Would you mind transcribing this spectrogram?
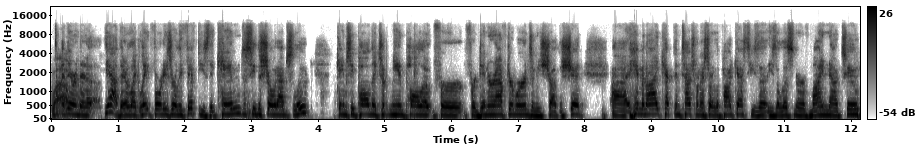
Wow. And they're in the yeah, they're like late 40s, early 50s. They came to see the show at Absolute, came to see Paul. They took me and Paul out for for dinner afterwards, and we shot the shit. Uh, him and I kept in touch when I started the podcast. He's a he's a listener of mine now too.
